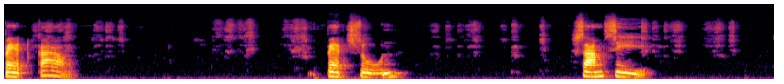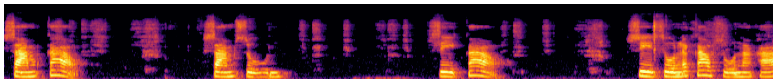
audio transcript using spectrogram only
แปดเก้า แปดศูนย์สามสี่สามเก้าสามศูนย์สี่เก้าสี่ศูนย์และเก้าศูนย์นะคะ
